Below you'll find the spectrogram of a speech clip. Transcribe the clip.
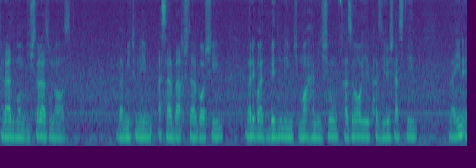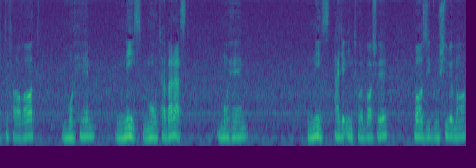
خردمون بیشتر از اوناست و می‌تونیم اثر بخشتر باشیم. ولی باید بدونیم که ما همیشه اون فضای پذیرش هستیم و این اتفاقات مهم نیست معتبر است. مهم نیست. اگه اینطور باشه بازیگوشی به ما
